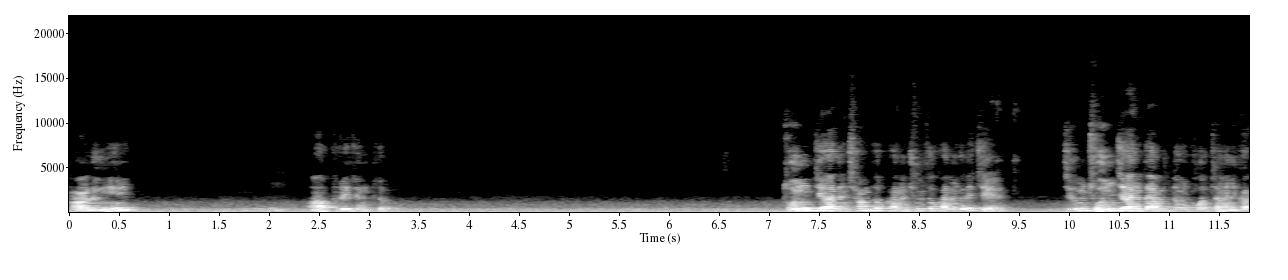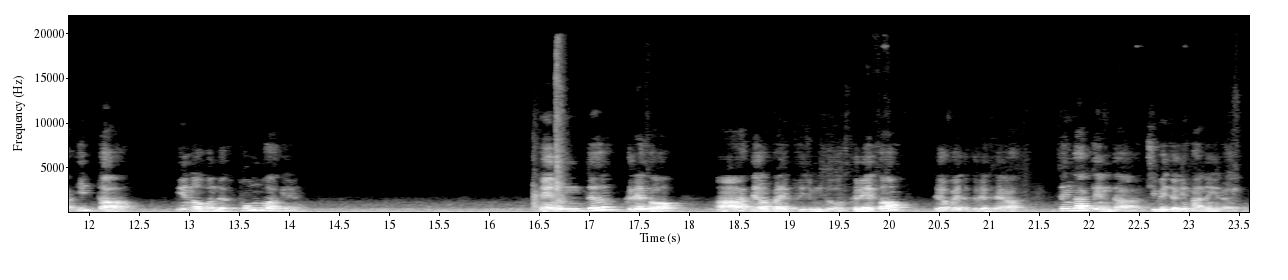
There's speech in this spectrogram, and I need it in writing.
반응이? 아 프레젠트 존재하든 참석하는 출석하는 그랬지. 지금 존재한다는 걸 거창하니까 있다. in abundance 풍부하게. And 그래서 아 thereby presumed 그래서 thereby 그래서야 생각된다. 지배적인 반응이라고.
